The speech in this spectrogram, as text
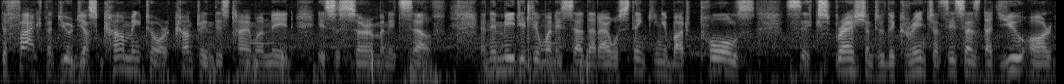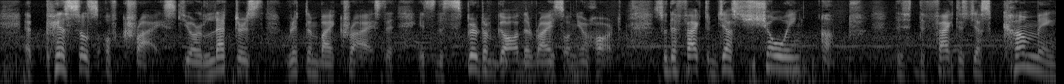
the fact that you're just coming to our country in this time of need is a sermon itself. And immediately when he said that I was thinking about Paul's expression to the Corinthians. He says that you are epistles of Christ. You're letters written by Christ. It's the Spirit of God that writes on your heart. So the fact of just showing up the, the fact is just coming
